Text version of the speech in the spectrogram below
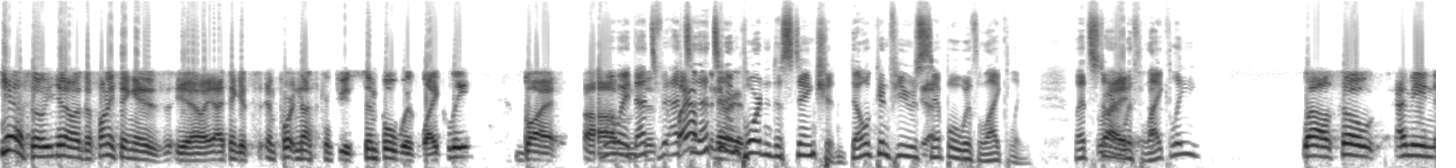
Yeah, so you know the funny thing is, you know, I think it's important not to confuse simple with likely, but um, no, wait, that's that's that's an important distinction. Don't confuse Yeah. simple with likely. Let's start Right. with likely. Well, so I mean,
